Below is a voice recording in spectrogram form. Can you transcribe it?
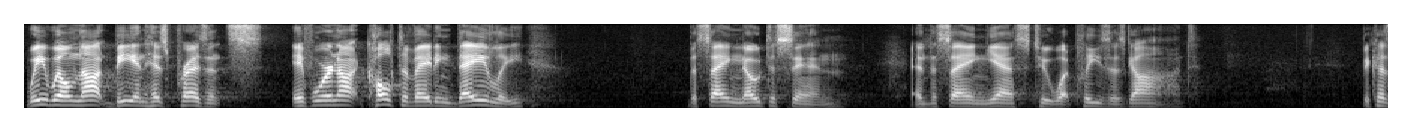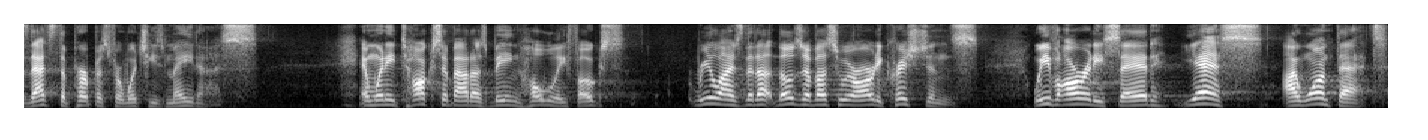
We will not be in his presence if we're not cultivating daily the saying no to sin and the saying yes to what pleases God. Because that's the purpose for which he's made us. And when he talks about us being holy, folks, realize that uh, those of us who are already Christians, we've already said, Yes, I want that.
